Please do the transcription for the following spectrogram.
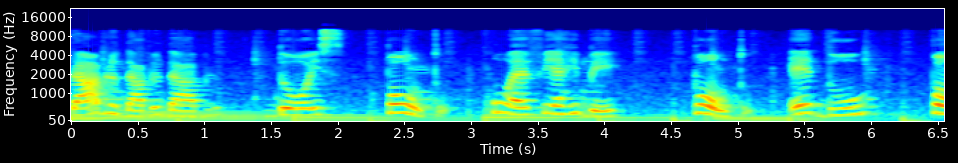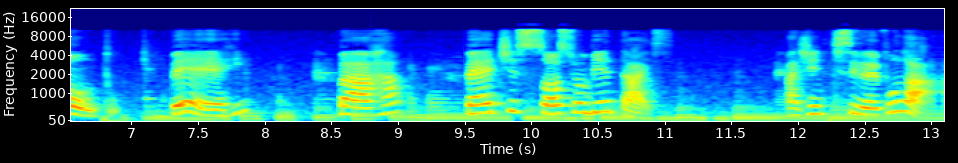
www.ufrb.edu.br barra pets socioambientais. A gente se vê por lá.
